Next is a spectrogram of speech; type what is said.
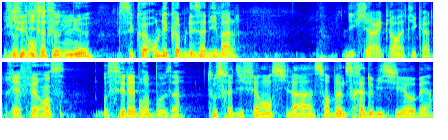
Et Je qu'il s'est dit pense ça que sonne oui. mieux. C'est quoi On est comme des animaux. Nique les règles grammaticales. Référence au célèbre Boza. Tout serait différent si la Sorbonne serait domiciliée à Aubert.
